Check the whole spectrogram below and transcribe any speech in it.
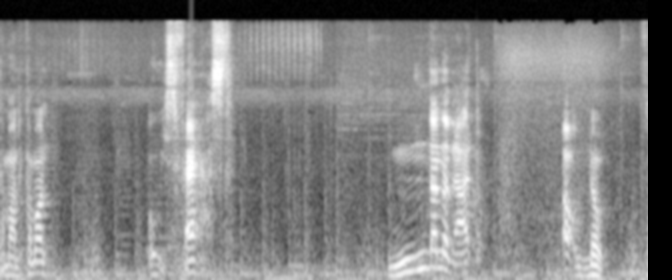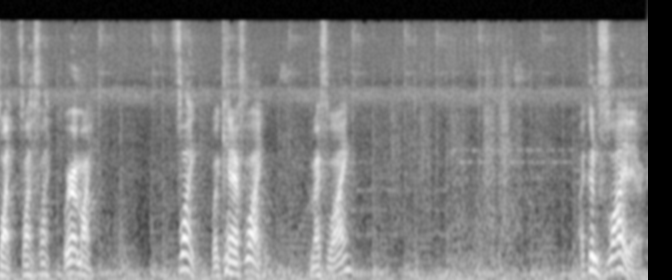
Come on, come on. Oh, he's fast. None of that. Oh, no. Fly, fly, fly. Where am I? Fly. Why can't I fly? Am I flying? I couldn't fly there.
